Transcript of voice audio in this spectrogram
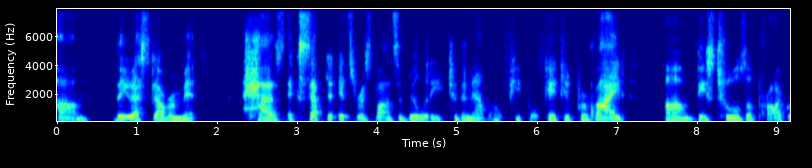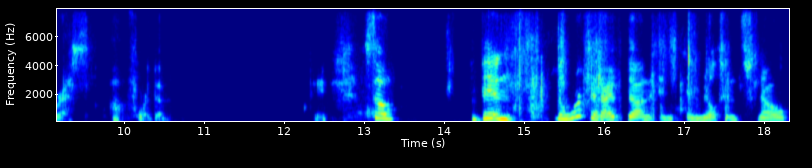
um, the U.S. government has accepted its responsibility to the Navajo people. Okay, to provide um, these tools of progress uh, for them. So then the work that I've done in, in Milton Snow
